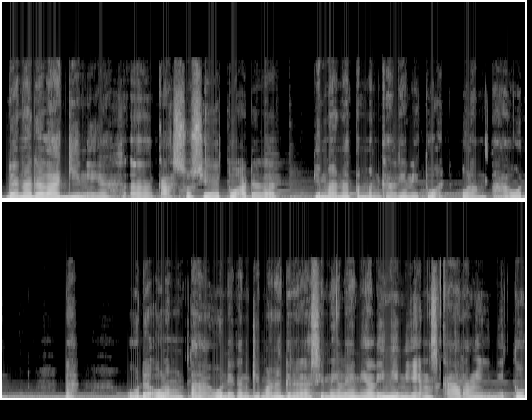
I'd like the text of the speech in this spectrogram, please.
dan ada lagi nih ya eh, kasus yaitu adalah di mana teman kalian itu ulang tahun. Nah, udah ulang tahun ya kan gimana generasi milenial ini nih yang sekarang ini tuh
